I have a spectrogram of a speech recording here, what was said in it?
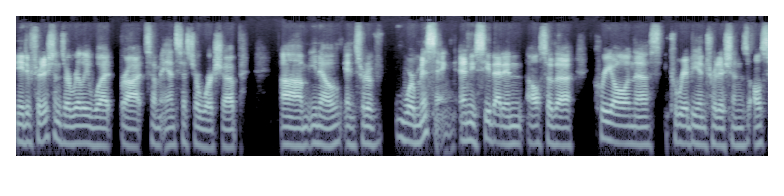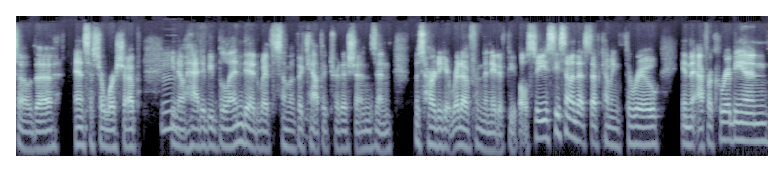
native traditions are really what brought some ancestor worship um, you know, and sort of were missing. And you see that in also the Creole and the Caribbean traditions, also the ancestor worship, mm. you know, mm. had to be blended with some of the Catholic traditions and was hard to get rid of from the native people. So you see some of that stuff coming through in the Afro Caribbean,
